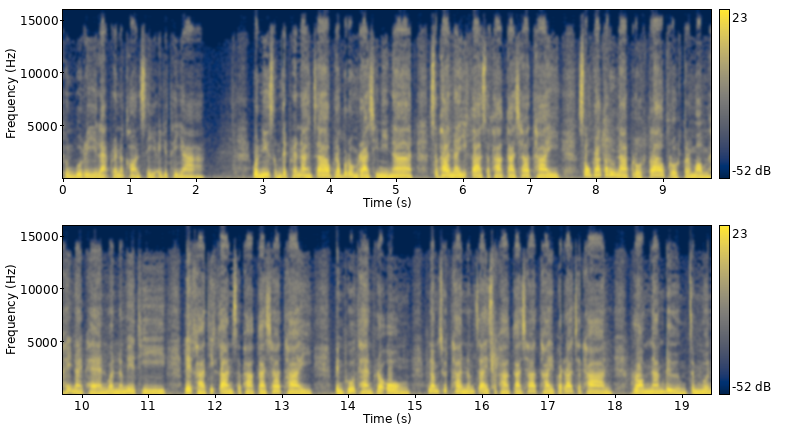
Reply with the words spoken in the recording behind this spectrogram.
ชนบุรีและพระนครศรีอยุธยา วันนี้สมเด็จพระนางเจ้าพระบรมราชินีนาถสภานายิกาสภากาชาติไทย ทรงพระกรุณาโปรดเกล้าโปรดกระหม่อมให้นายแผนวันนเมธี เลขาธิการสภากาชาติไทย เป็นผู้แทนพระองค์นำชุดทานน้ำใจสภากาชาติไทยพระราชทาน พร้อมน้ำดื่มจำนวน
